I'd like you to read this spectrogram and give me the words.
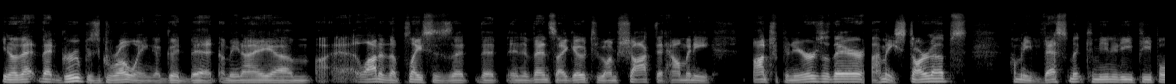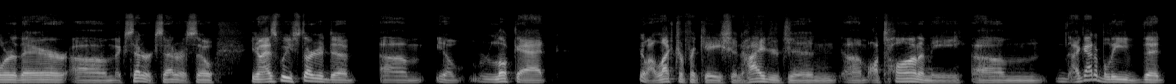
You know that that group is growing a good bit. I mean i um I, a lot of the places that that in events i go to i'm shocked at how many entrepreneurs are there how many startups how many investment community people are there um et cetera et cetera. So you know as we've started to um you know look at you know electrification hydrogen um, autonomy um i got to believe that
